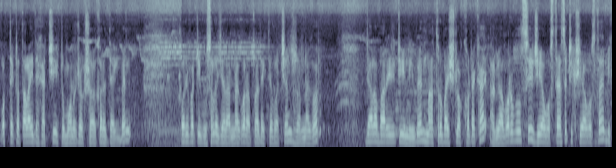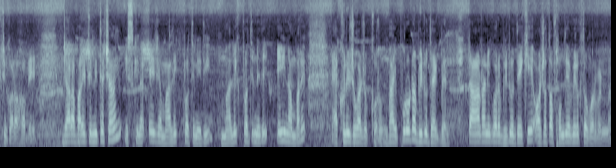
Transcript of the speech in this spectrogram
প্রত্যেকটা তালাই দেখাচ্ছি, একটু মনোযোগ সহকারে দেখবেন। পরিপাটি গোসালে যে রান্নাঘর আপনারা দেখতে পাচ্ছেন, রান্নাঘর। যারা বাড়িটি নেবেন মাত্র বাইশ লক্ষ টাকায়, আমি আবারও বলছি, যে অবস্থায় আছে ঠিক সেই অবস্থায় বিক্রি করা হবে। যারা বাড়িটি নিতে চান, স্ক্রিনের এই যে মালিক প্রতিনিধি মালিক প্রতিনিধি এই নাম্বারে এখনই যোগাযোগ করুন। ভাই, পুরোটা ভিডিও দেখবেন। টানাটানি করে ভিডিও দেখে অযথা ফোন দিয়ে বিরক্ত করবেন না।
